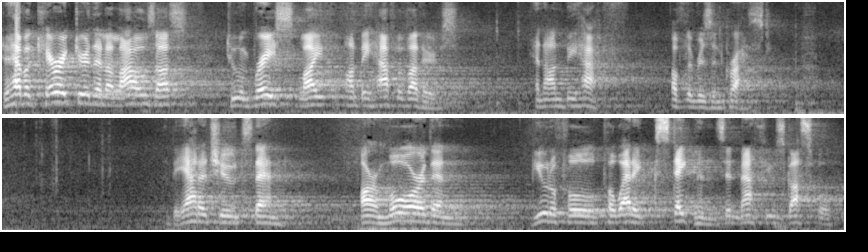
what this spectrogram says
to have a character that allows us to embrace life on behalf of others and on behalf of the risen Christ. The Beatitudes, then, are more than beautiful poetic statements in Matthew's Gospel.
